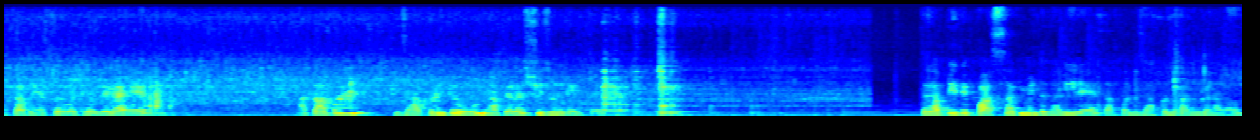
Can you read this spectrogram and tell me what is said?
आता आपण या सर्व ठेवलेले आहेत. आता आपण झाकण ठेवून आपल्याला शिजून घ्यायचं. आहे तर आपली इथे पाच सात मिनटं झालेली आहेत. आपण झाकण काढून घेणार आहोत.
